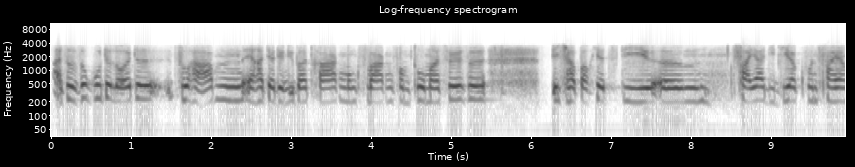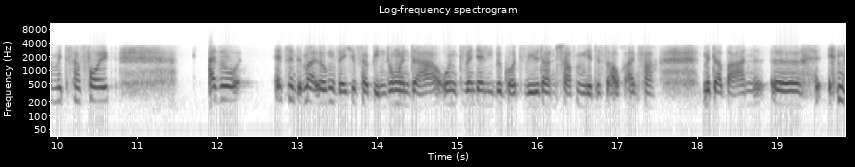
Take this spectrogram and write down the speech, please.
Also so gute Leute zu haben. Er hat ja den Übertragungswagen vom Thomas Hösel. Ich habe auch jetzt die ähm, Feier, die Diakonsfeier mitverfolgt. Also es sind immer irgendwelche Verbindungen da und wenn der liebe Gott will, dann schaffen wir das auch einfach mit der Bahn äh, im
